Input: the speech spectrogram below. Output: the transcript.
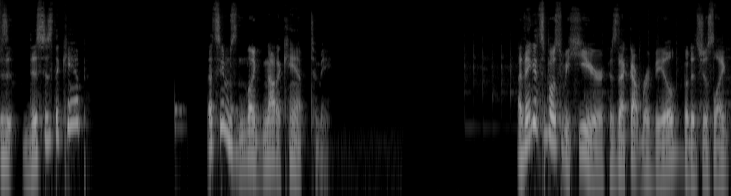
Is it, this is the camp? That seems like not a camp to me. I think it's supposed to be here, because that got revealed, but it's just like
